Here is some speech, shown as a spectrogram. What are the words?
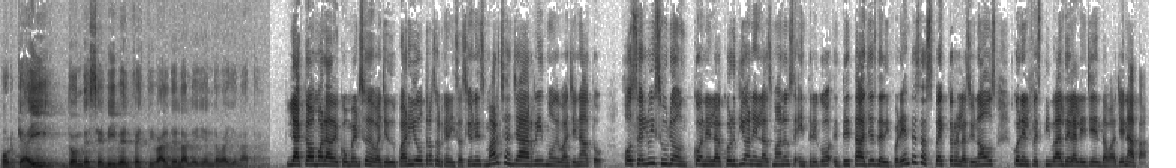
porque ahí donde se vive el Festival de la Leyenda Vallenata. La Cámara de Comercio de Valledupar y otras organizaciones marchan ya a ritmo de vallenato. José Luis Urón, con el acordeón en las manos, entregó detalles de diferentes aspectos relacionados con el Festival de la Leyenda Vallenata.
